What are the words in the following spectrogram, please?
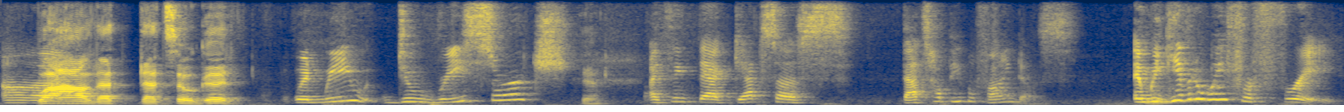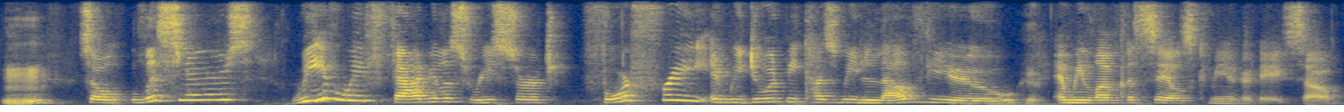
Um, wow, that that's so good. When we do research, Yeah. I think that gets us. That's how people find us, and we give it away for free. hmm So, listeners, we give away fabulous research for free, and we do it because we love you Yeah. and we love the sales community. So,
